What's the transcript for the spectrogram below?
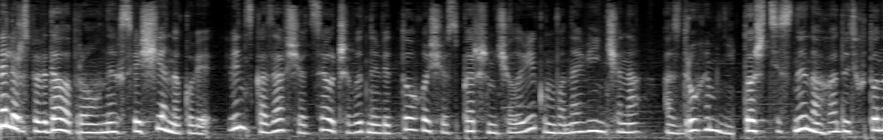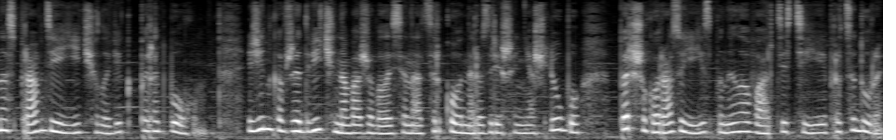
Неля розповідала про них священникові. Він сказав, що це очевидно від того, що з першим чоловіком вона вінчена, а з другим ні. Тож ці сни нагадують, хто насправді її чоловік перед Богом. Жінка вже двічі наважувалася на церковне розрішення шлюбу. Першого разу її спинила вартість цієї процедури.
